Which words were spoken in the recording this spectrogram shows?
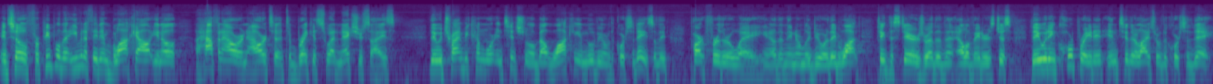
And so for people that, even if they didn't block out, you know, a half an hour, an hour to, to break a sweat and exercise, they would try and become more intentional about walking and moving over the course of the day. So they'd park further away, you know, than they normally do, or they'd walk, take the stairs rather than elevators. Just they would incorporate it into their lives over the course of the day.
